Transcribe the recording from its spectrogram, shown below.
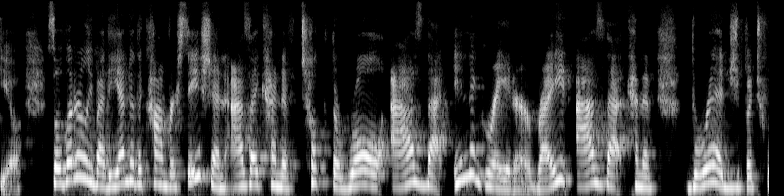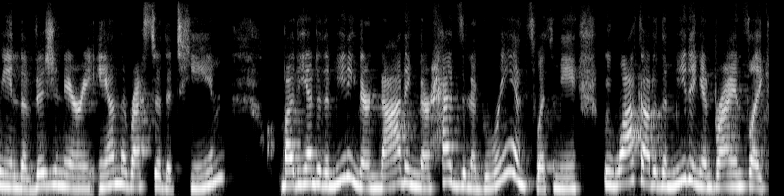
you. So, literally, by the end of the conversation, as I kind of took the role as that integrator, right, as that kind of bridge between the visionary and the rest of the team, by the end of the meeting, they're nodding their heads in agreement with me. We walk out of the meeting, and Brian's like,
